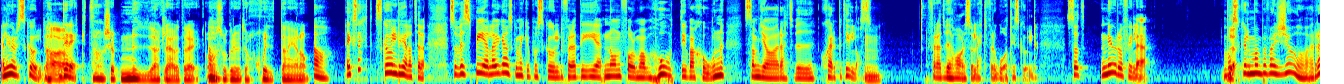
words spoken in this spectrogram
Eller hur? Skuld. Ja, Direkt. Jag har köpt nya kläder till dig och så går du ut och skitar ner dem. Ja, exakt. Skuld hela tiden. Så vi spelar ju ganska mycket på skuld för att det är någon form av hotivation som gör att vi skärper till oss. För att vi har så lätt för att gå till skuld. Så att nu då Fille, vad skulle man behöva göra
